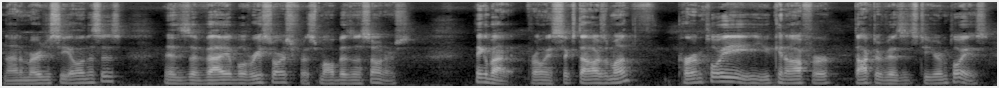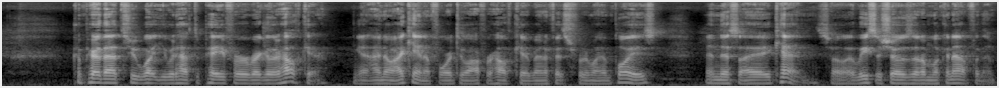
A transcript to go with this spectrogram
non emergency illnesses and is a valuable resource for small business owners. Think about it for only $6 a month per employee, you can offer doctor visits to your employees. Compare that to what you would have to pay for regular health care. Yeah, I know I can't afford to offer health care benefits for my employees and this I can. So at least it shows that I'm looking out for them.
